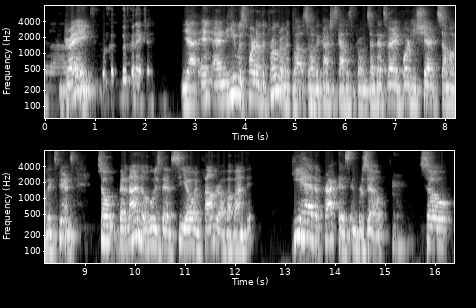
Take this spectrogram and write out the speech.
uh, Great. Good, good, connection. Yeah, and, and he was part of the program as well, so the Conscious Capitalism program. So that's very important. He shared some of the experience. So Bernardo, who is the CEO and founder of Avante, he had a practice in Brazil. So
